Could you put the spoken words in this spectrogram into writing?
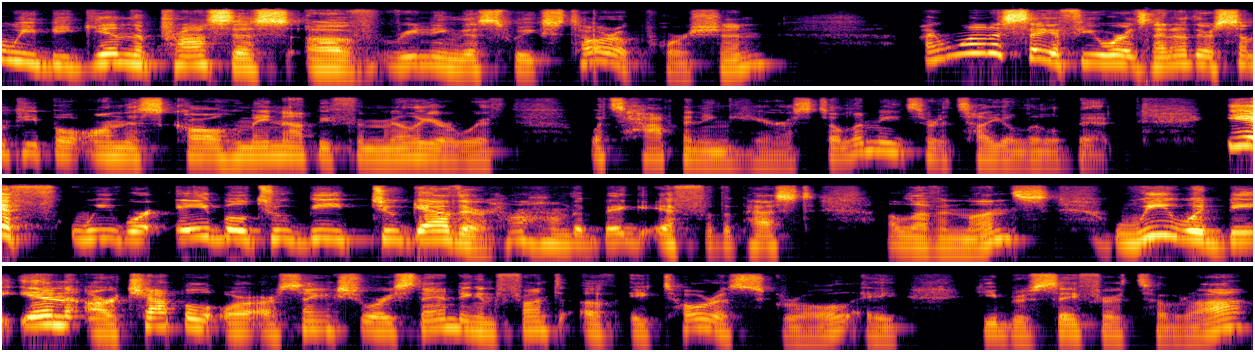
Before we begin the process of reading this week's Torah portion, I want to say a few words. I know there's some people on this call who may not be familiar with what's happening here. So, let me sort of tell you a little bit. If we were able to be together, oh, the big if for the past 11 months, we would be in our chapel or our sanctuary standing in front of a Torah scroll, a Hebrew Sefer Torah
